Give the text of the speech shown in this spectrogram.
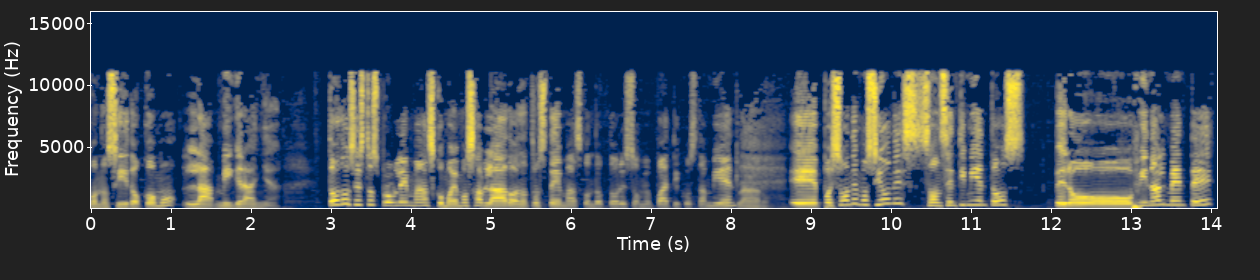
conocido como la migraña. Todos estos problemas, como hemos hablado en otros temas con doctores homeopáticos también, Claro. eh, pues son emociones, son sentimientos, pero finalmente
